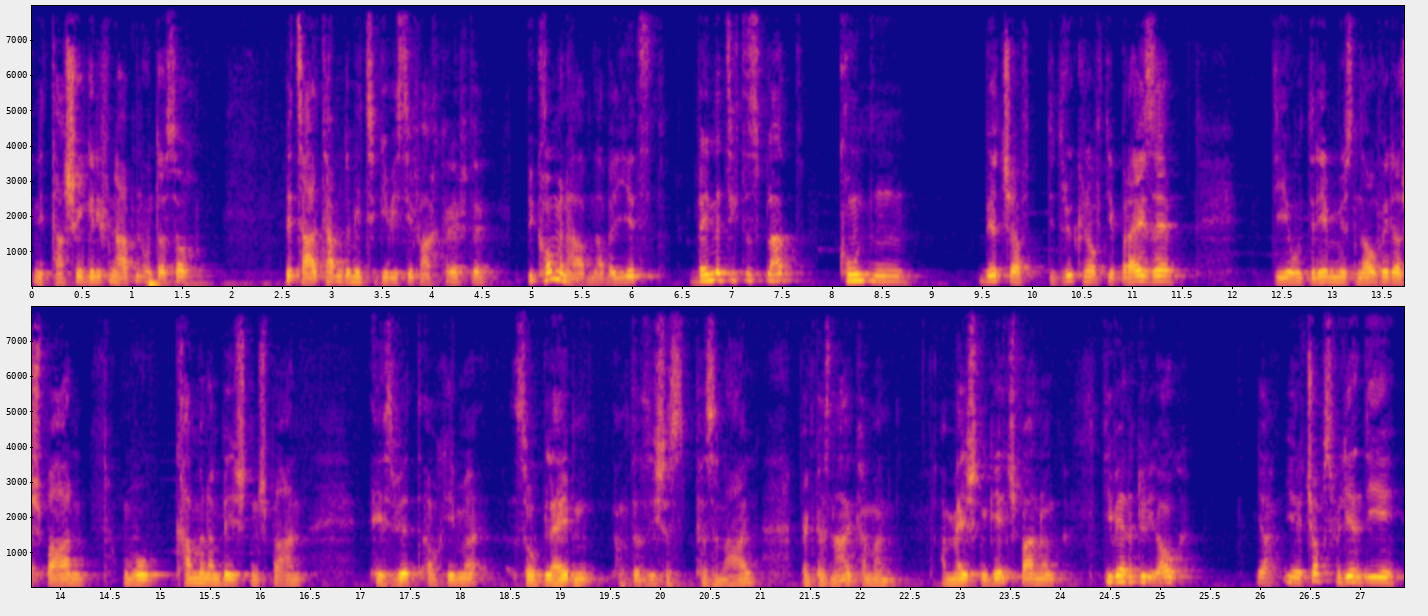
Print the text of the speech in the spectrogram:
in die Tasche gegriffen haben und das auch bezahlt haben, damit sie gewisse Fachkräfte bekommen haben. Aber jetzt wendet sich das Blatt. Kundenwirtschaft, die drücken auf die Preise. Die Unternehmen müssen auch wieder sparen. Und wo kann man am besten sparen? Es wird auch immer so bleiben. Und das ist das Personal. Beim Personal kann man am meisten Geld sparen. Und die werden natürlich auch ja, ihre Jobs verlieren, die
